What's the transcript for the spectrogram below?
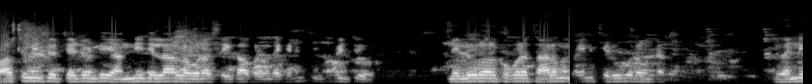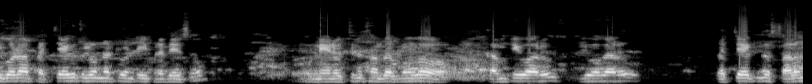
హాస్టల్ నుంచి వచ్చేటువంటి అన్ని జిల్లాల్లో కూడా శ్రీకాకుళం దగ్గర నుంచి ఇంచుమించు నెల్లూరు వరకు కూడా చాలా మంది పైన చెరువు కూడా ఉంటారు ఇవన్నీ కూడా ప్రత్యేకతలు ఉన్నటువంటి ఈ ప్రదేశం. నేను వచ్చిన సందర్భంలో కమిటీ వారు ఈఓ గారు ప్రత్యేకంగా స్థలం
